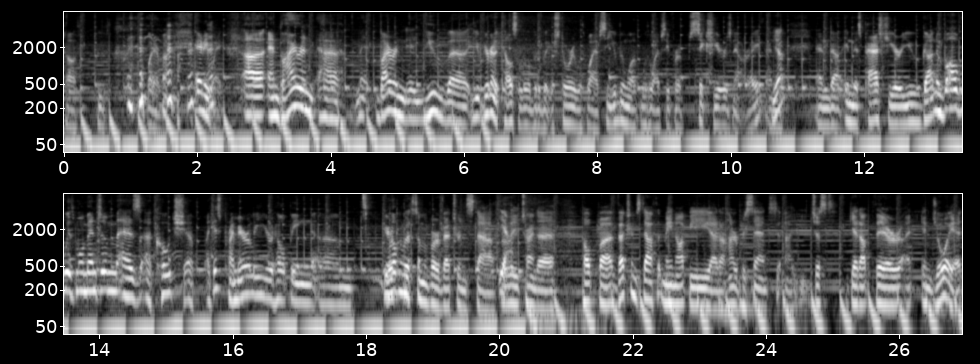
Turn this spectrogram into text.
Toth, Tooth, whatever. anyway, uh, and Byron, uh, man, Byron, uh, you, uh, you you're going to tell us a little bit about your story with YFC. You've been with with YFC for six years now, right? And, Yep. And uh, in this past year, you've gotten involved with Momentum as a coach. Uh, I guess primarily you're helping. Um, you're Working with some of our veteran staff, Yeah. really trying to help uh, veteran staff that may not be at 100% uh, just get up there, uh, enjoy it,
